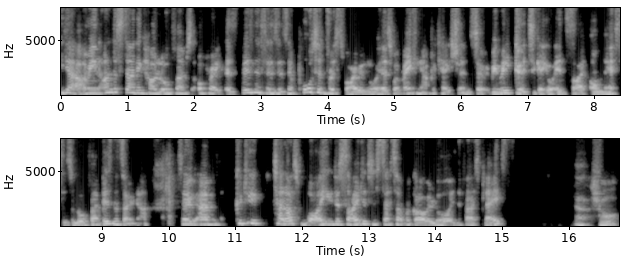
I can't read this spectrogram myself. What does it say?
yeah, I mean, understanding how law firms operate as businesses is important for aspiring lawyers when making applications. So it'd be really good to get your insight on this as a law firm business owner. So, um, could you tell us why you decided to set up Magara Law in the first place? Yeah, sure.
